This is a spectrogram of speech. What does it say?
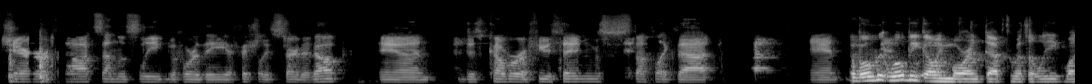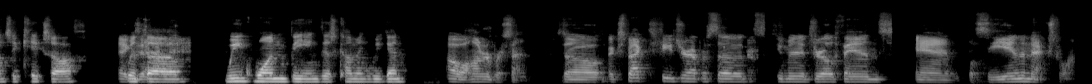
share our thoughts on this league before they officially started up and just cover a few things, stuff like that. And We'll be, we'll be going more in depth with the league once it kicks off, with uh, week one being this coming weekend. Oh, 100%. So expect future episodes, Two Minute Drill fans, and we'll see you in the next one.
